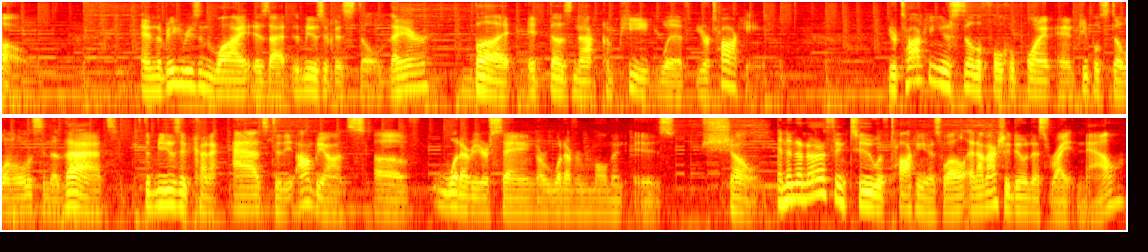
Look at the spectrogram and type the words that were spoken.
somewhere between 20 and. And the big reason why is that the music is still there, but it does not compete with your talking. Your talking is still the focal point, and people still want to listen to that. The music kind of adds to the ambiance of whatever you're saying or whatever moment is shown. And then another thing, too, with talking as well, and I'm actually doing this right now,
